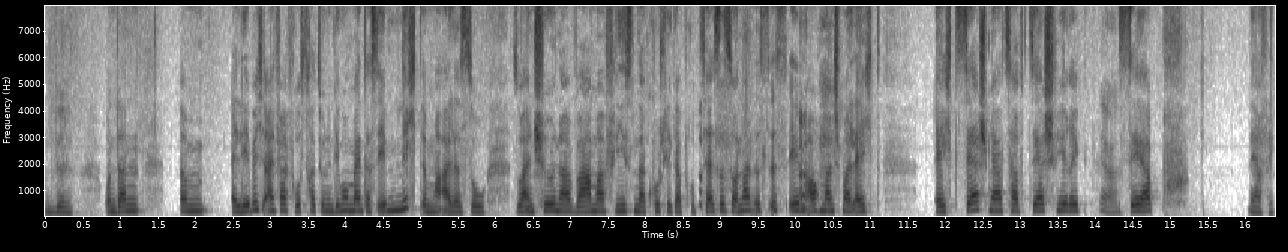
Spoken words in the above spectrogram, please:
und will. Und dann ähm, erlebe ich einfach Frustration in dem Moment, dass eben nicht immer alles so, so ein schöner, warmer, fließender, kuscheliger Prozess ist, sondern es ist eben auch manchmal echt, echt sehr schmerzhaft, sehr schwierig, Ja. sehr pff, nervig.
